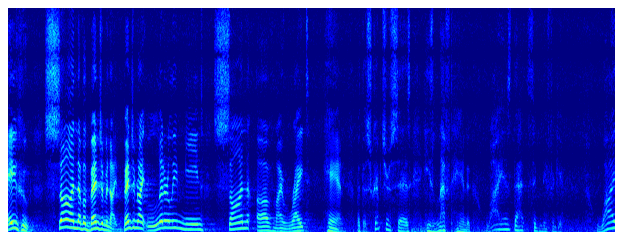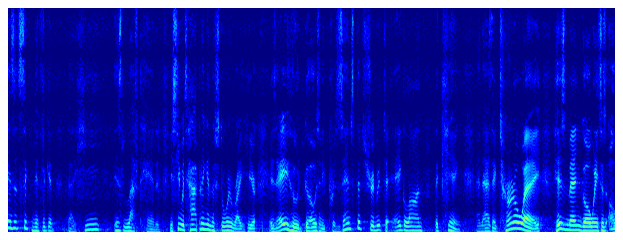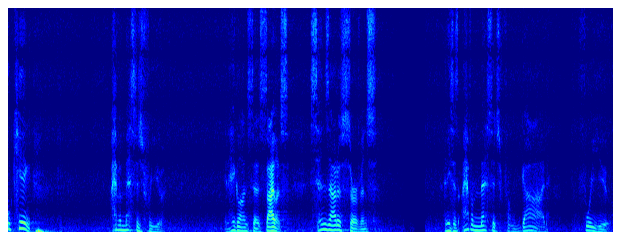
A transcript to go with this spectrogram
Ehud, son of a Benjaminite. Benjaminite literally means son of my right hand. But the scripture says he's left handed. Why is that significant? Why is it significant that he is left handed? You see, what's happening in the story right here is Ehud goes and he presents the tribute to Eglon the king. And as they turn away, his men go and he says, Oh, king, I have a message for you. And Eglon says, Silence, sends out his servants. And he says, I have a message from God for you.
